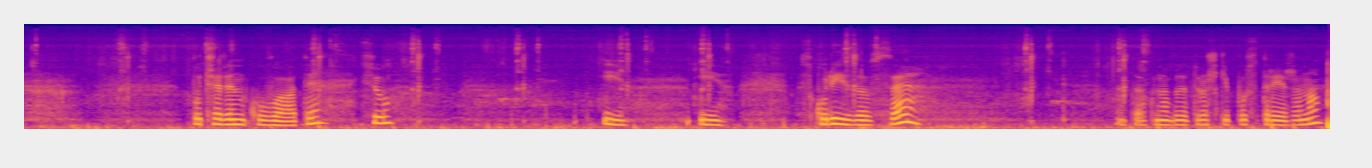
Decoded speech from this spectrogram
почеренкувати цю. І, і скоріше за все, отак вона буде трошки пострижена.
